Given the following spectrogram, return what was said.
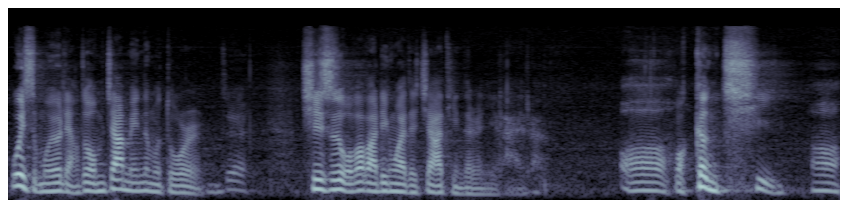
为什么有两桌？我们家没那么多人。对。其实我爸爸另外的家庭的人也来了。哦。我更气。哦。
